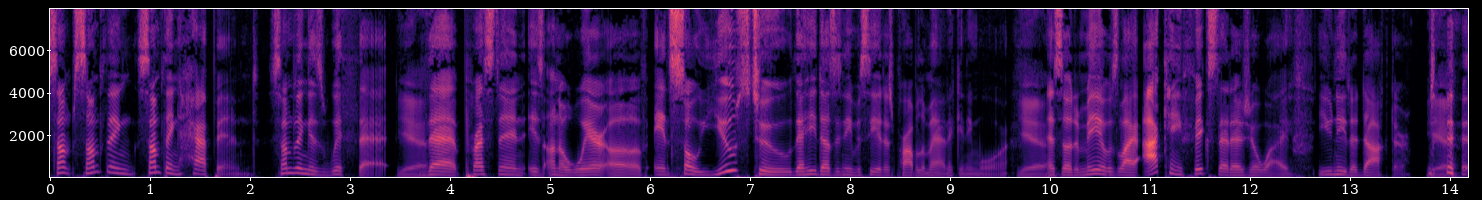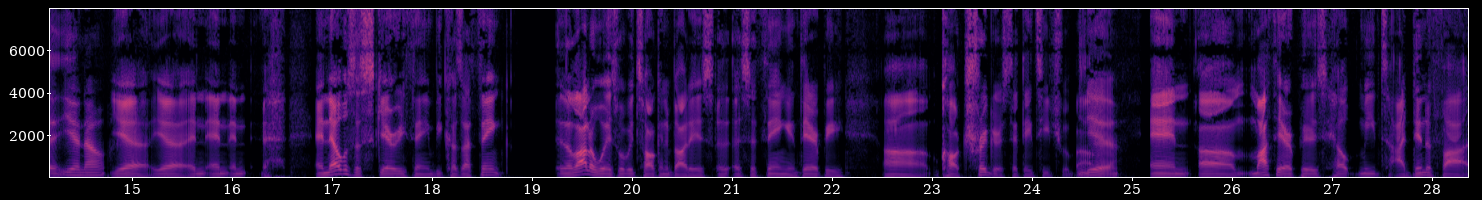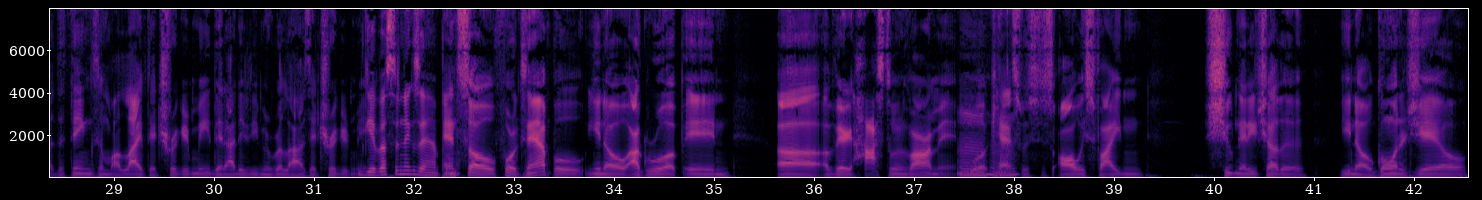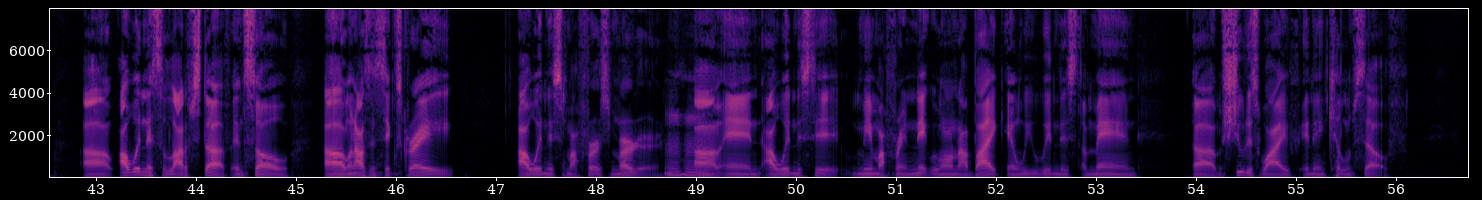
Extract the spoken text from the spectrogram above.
some something something happened. Something is with that yeah. that Preston is unaware of and so used to that he doesn't even see it as problematic anymore. yeah. And so to me it was like, I can't fix that as your wife. You need a doctor. Yeah. you know? Yeah, yeah, and and and and that was a scary thing because I think in a lot of ways what we're talking about is uh, it's a thing in therapy uh, called triggers that they teach you about. Yeah. And um, my therapist helped me to identify the things in my life that triggered me that I didn't even realize that triggered me. Give us an example. And so, for example, you know, I grew up in uh, a very hostile environment where Mhm. cats was just always fighting, shooting at each other, you know, going to jail. Uh, I witnessed a lot of stuff, and so uh, when I was in sixth grade, I witnessed my first murder, Mhm. um, and I witnessed it. Me and my friend Nick we were on our bike, and we witnessed a man um, shoot his wife and then kill himself.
